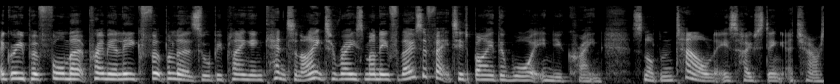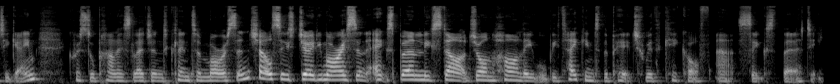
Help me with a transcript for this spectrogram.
A group of former Premier League footballers will be playing in Kent tonight to raise money for those affected by the war in Ukraine. Snodland Town is hosting a charity game. Crystal Palace legend Clinton Morrison, Chelsea's Jody Morris and ex-Burnley star Jon Harley will be taking to the pitch with kick-off at 6.30.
